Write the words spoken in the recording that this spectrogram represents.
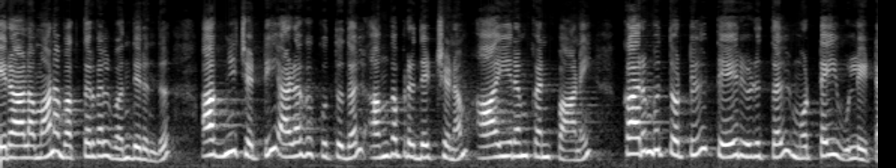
ஏராளமான பக்தர்கள் வந்திருந்து அக்னி சட்டி அழகு குத்துதல் அங்க பிரதட்சணம் ஆயிரம் கண் பானை கரும்பு தொட்டில் தேர் இழுத்தல் மொட்டை உள்ளிட்ட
